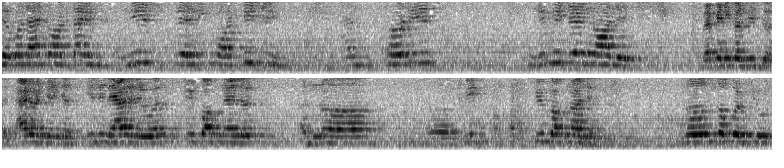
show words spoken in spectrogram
available at all times, needs training for teaching. And third is limited knowledge. Mechanical teacher, advantages, easily available, quick of knowledge, and uh, uh, quick, quick of knowledge. No supportive,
